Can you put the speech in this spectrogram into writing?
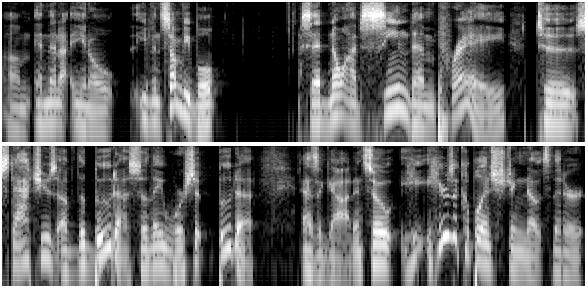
Um, and then, you know, even some people said, No, I've seen them pray to statues of the Buddha. So they worship Buddha as a god. And so he, here's a couple interesting notes that are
